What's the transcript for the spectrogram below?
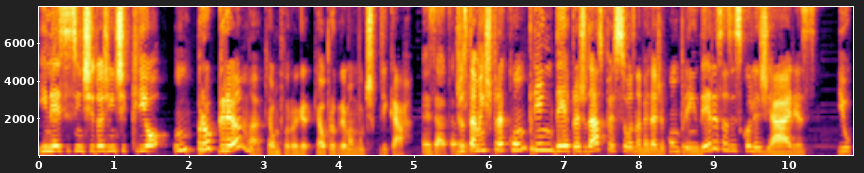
E nesse sentido, a gente criou um programa, que é, um que é o programa Multiplicar. Exatamente. Justamente para compreender, para ajudar as pessoas, na verdade, a compreender essas escolhas diárias, e o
